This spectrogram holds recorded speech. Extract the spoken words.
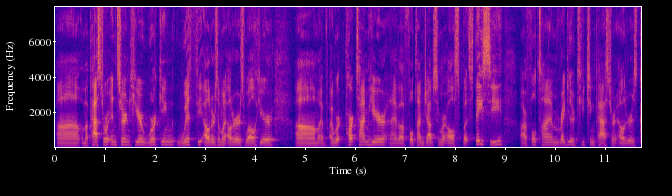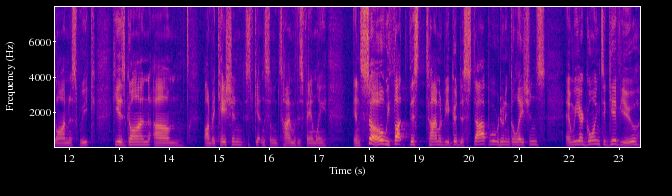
Uh, I'm a pastoral intern here working with the elders. I'm an elder as well here. Um, I, I, work part time here and I have a full time job somewhere else. But Stacy, our full time regular teaching pastor and elder, is gone this week. He is gone um, on vacation, getting some time with his family. And so we thought this time would be good to stop what we're doing in Galatians, and we are going to give you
